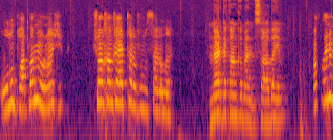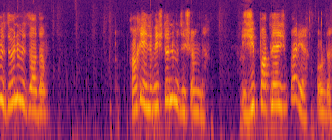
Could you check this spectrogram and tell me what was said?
Oğlum patlamıyor lan jip. Şu an kanka her tarafımız sarılı. Nerede kanka ben sağdayım. Kanka önümüzde önümüzde adam. Kanka 55'te önümüzde şu anda. Jip patlayan jip var ya orada.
